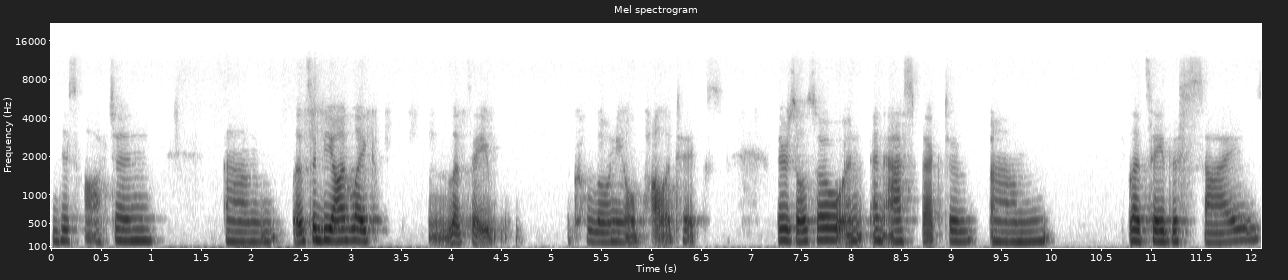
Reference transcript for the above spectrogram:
this often, um, let's say beyond like, let's say colonial politics, there's also an, an aspect of, um, let's say, the size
